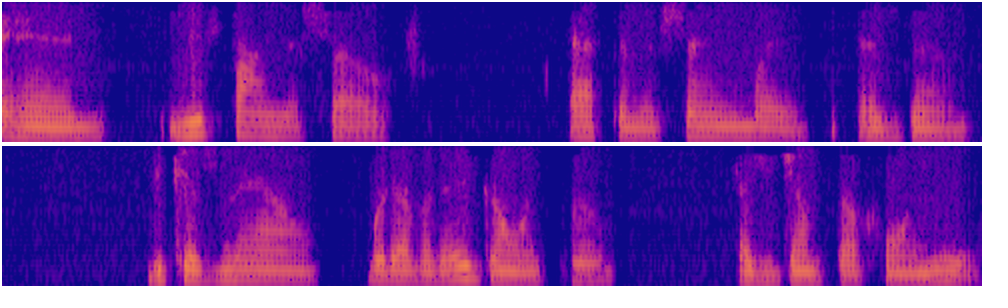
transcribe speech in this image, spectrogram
and you find yourself acting the same way as them because now whatever they're going through has jumped up on you.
